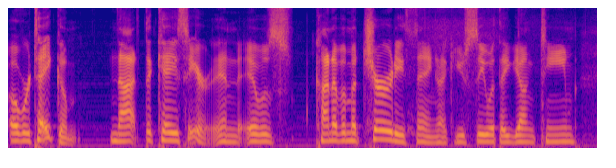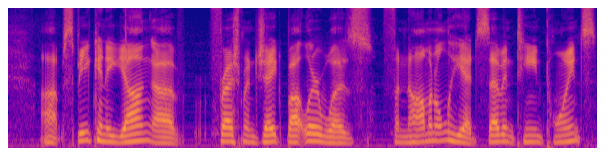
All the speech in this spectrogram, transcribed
overtake them. Not the case here. And it was kind of a maturity thing, like you see with a young team. Uh, speaking of young, uh, freshman Jake Butler was phenomenal. He had 17 points,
